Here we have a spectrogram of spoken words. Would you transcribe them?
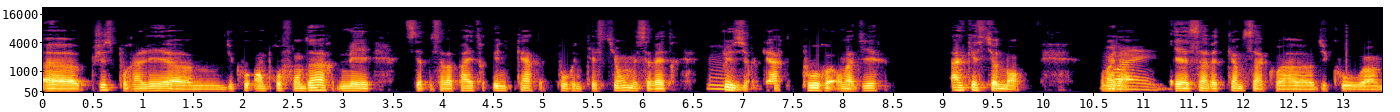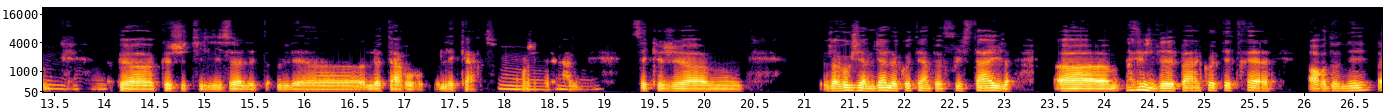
euh, juste pour aller euh, du coup en profondeur, mais ça, ça va pas être une carte pour une question, mais ça va être Hmm. plusieurs cartes pour, on va dire, un questionnement. Voilà. Ouais. Et ça va être comme ça, quoi, euh, du coup, euh, hmm, que, que j'utilise le, le, le tarot, les cartes, en hmm, général. hmm. C'est que je, euh, j'avoue que j'aime bien le côté un peu freestyle. Euh, je n'ai pas un côté très ordonné.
